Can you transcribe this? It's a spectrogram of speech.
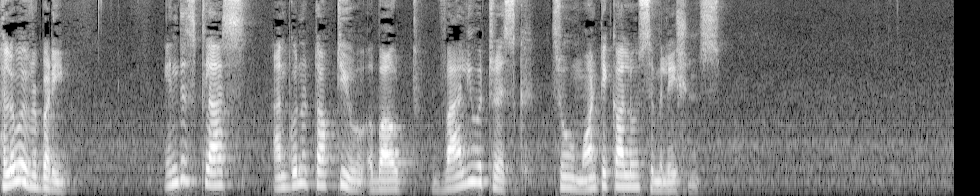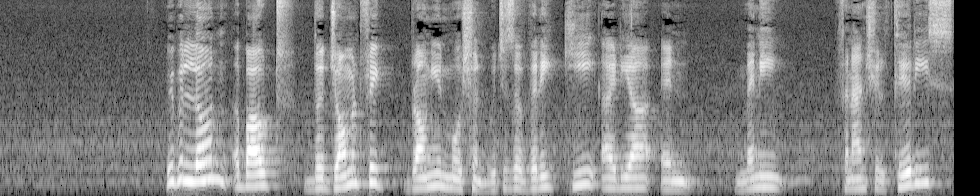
Hello everybody. In this class, I'm going to talk to you about value at risk through Monte Carlo simulations. We will learn about the geometric Brownian motion, which is a very key idea in many financial theories.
